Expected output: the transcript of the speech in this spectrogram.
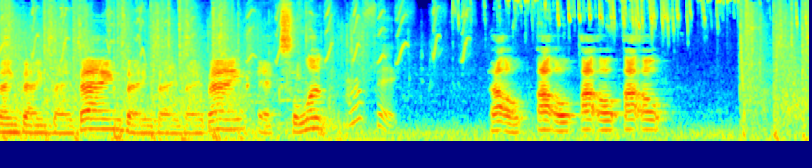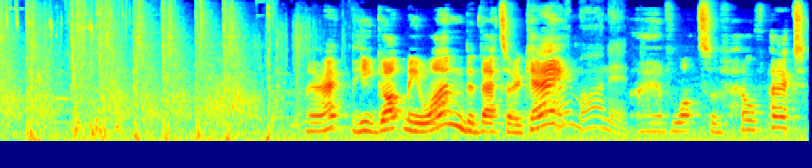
Bang, bang, bang, bang, bang, bang, bang, bang. Excellent. Perfect. Uh-oh, uh-oh, uh-oh, uh-oh. Alright, he got me one, but that's okay. I'm on it. I have lots of health packs.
